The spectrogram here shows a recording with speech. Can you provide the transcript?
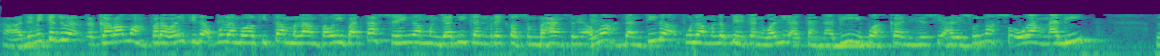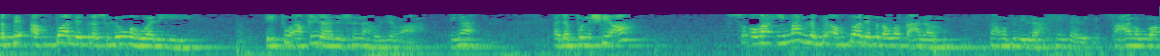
Ha, demikian juga karamah para wali tidak pula bahawa kita melampaui batas sehingga menjadikan mereka sembahan selain Allah dan tidak pula melebihkan wali atas Nabi bahkan di sisi ahli sunnah seorang Nabi lebih afdal daripada seluruh wali itu akidah di sunnah wal jamaah. Ingat. Adapun syiah, seorang imam lebih abdua daripada Allah Ta'ala. Na'udzubillah. Ta'ala Allah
